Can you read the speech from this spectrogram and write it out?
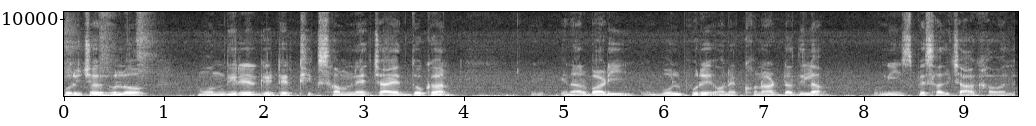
পরিচয় হলো মন্দিরের গেটের ঠিক সামনে চায়ের দোকান। এনার বাড়ি বোলপুরে অনেকক্ষণ আড্ডা দিলাম, উনি স্পেশাল চা খাওয়ালেন।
